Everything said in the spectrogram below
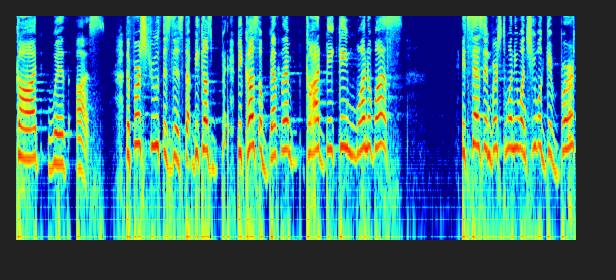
God with us. The first truth is this that because, because of Bethlehem, God became one of us. It says in verse 21 she will give birth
